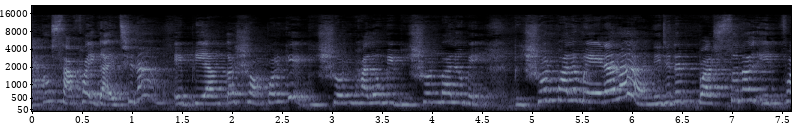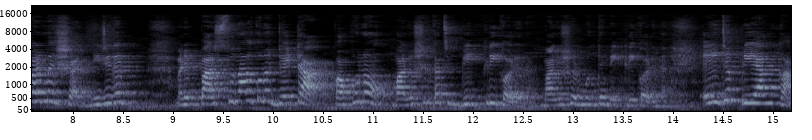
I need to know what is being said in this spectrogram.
এত সাফাই গাইছে না, এই প্রিয়াঙ্কার সম্পর্কে, ভীষণ ভালো মেয়ে, ভীষণ ভালো মেয়ে, ভীষণ ভালো মেয়েরা না নিজেদের পার্সোনাল ইনফরমেশান নিজেদের মানে পার্সোনাল কোনো ডেটা কখনো মানুষের কাছে বিক্রি করে না, মানুষের মধ্যে বিক্রি করে না। এই যে প্রিয়াঙ্কা,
